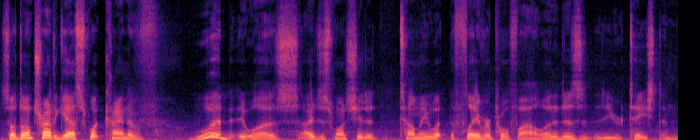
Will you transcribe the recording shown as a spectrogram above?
So don't try to guess what kind of wood it was. I just want you to tell me what the flavor profile, what it is that you're tasting.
